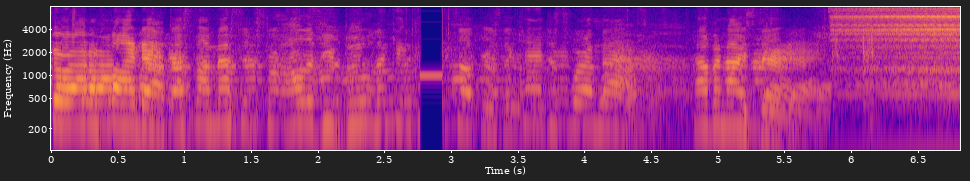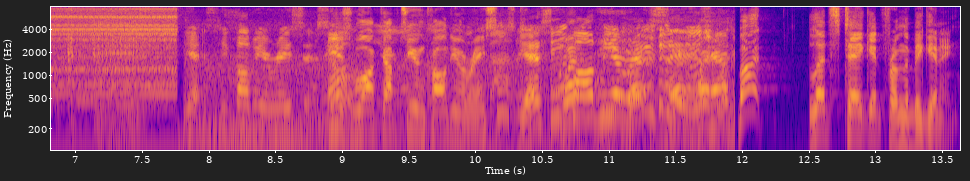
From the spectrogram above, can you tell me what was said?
Go around and find out. That's my message for all of you bootlicking suckers that can't just wear a mask. Have a nice day. Yes, he called me a racist. He just walked up to you and called you a racist? Yes, he what? called me a racist. But let's take it from the beginning.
